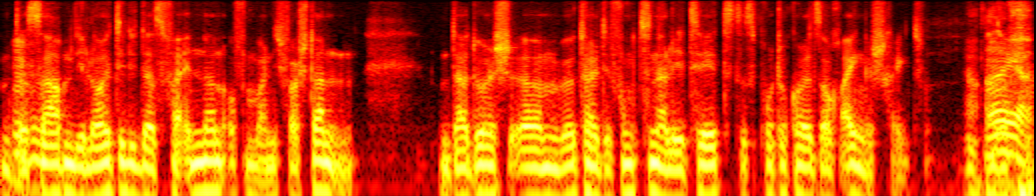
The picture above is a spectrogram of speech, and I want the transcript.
Und das mhm. haben die Leute, die das verändern, offenbar nicht verstanden. Und dadurch ähm, wird halt die Funktionalität des Protokolls auch eingeschränkt. Ja, also ah, ja.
